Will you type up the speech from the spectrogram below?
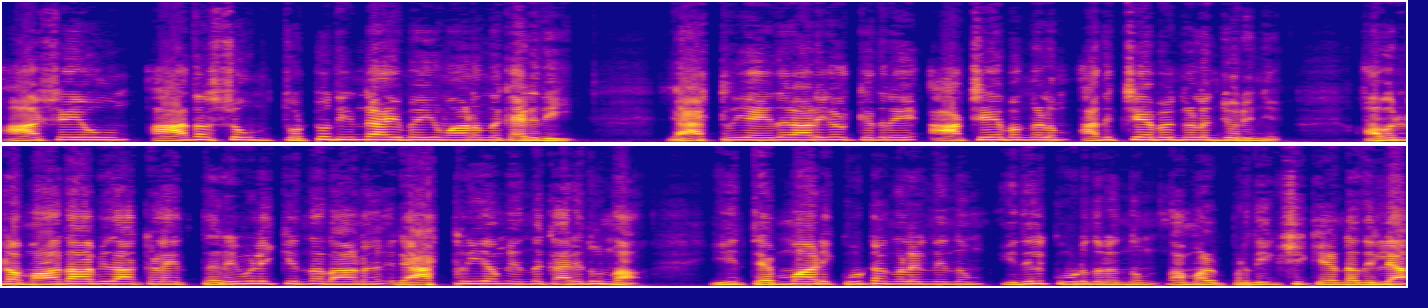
ആശയവും ആദർശവും തൊട്ടുതീണ്ടായ്മയുമാണെന്ന് കരുതി രാഷ്ട്രീയ എതിരാളികൾക്കെതിരെ ആക്ഷേപങ്ങളും അധിക്ഷേപങ്ങളും ചൊരിഞ്ഞ് അവരുടെ മാതാപിതാക്കളെ തെറിവിളിക്കുന്നതാണ് രാഷ്ട്രീയം എന്ന് കരുതുന്ന ഈ തെമ്മാടി കൂട്ടങ്ങളിൽ നിന്നും ഇതിൽ കൂടുതലൊന്നും നമ്മൾ പ്രതീക്ഷിക്കേണ്ടതില്ല.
